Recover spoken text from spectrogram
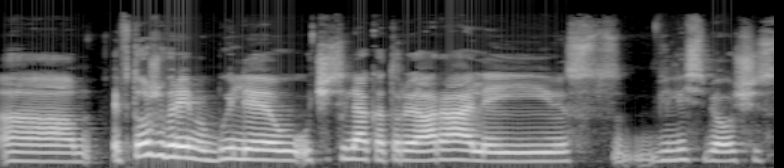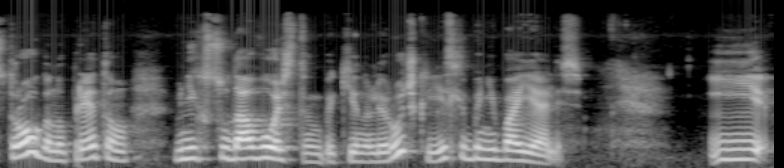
И в то же время были учителя, которые орали и вели себя очень строго, но при этом в них с удовольствием бы кинули ручкой, если бы не боялись. И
